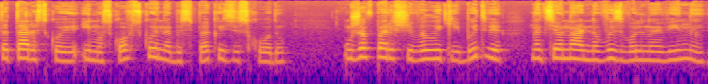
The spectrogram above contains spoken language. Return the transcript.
татарської і московської небезпеки зі Сходу. Уже в першій великій битві національно-визвольної війни,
